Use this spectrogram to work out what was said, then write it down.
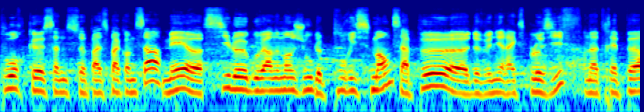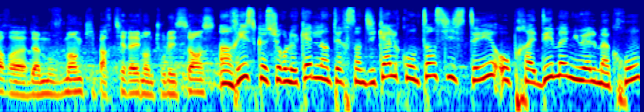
pour que ça ne se passe pas comme ça, mais euh, si le gouvernement joue le pourrissement, ça peut euh, devenir explosif. On a très peur euh, d'un mouvement qui partirait dans tous les sens. Un risque sur lequel l'intersyndicale compte insister auprès d'Emmanuel Macron.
